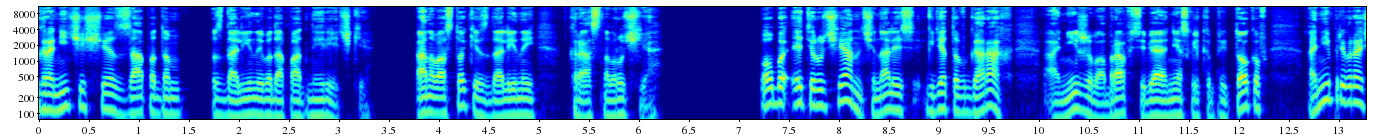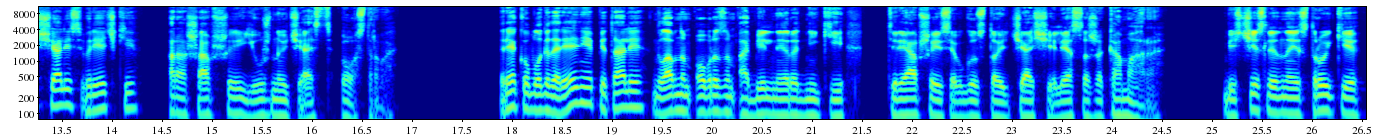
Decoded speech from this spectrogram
граничащая с западом с долиной водопадной речки, а на востоке с долиной Красного ручья. Оба эти ручья начинались где-то в горах, а ниже, вобрав в себя несколько притоков, они превращались в речки, орошавшие южную часть острова. Реку Благодарения питали главным образом обильные родники, терявшиеся в густой чаще леса Жакамара. Бесчисленные струйки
